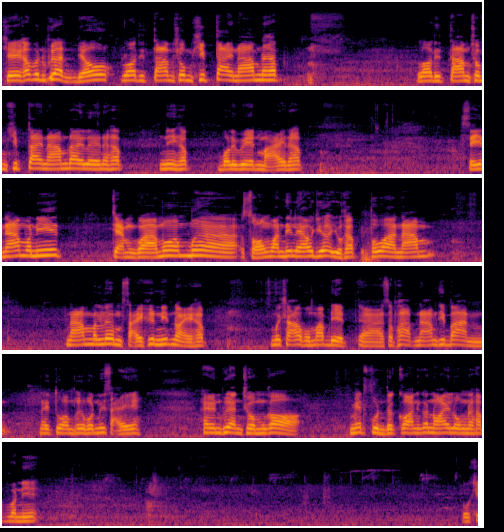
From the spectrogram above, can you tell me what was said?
เคครับเพื่อนๆเดี๋ยวรอติดตามชมคลิปใต้น้ำนะครับ รอติดตามชมคลิปใต้น้ำได้เลยนะครับ นี่ครับบริเวณหมายนะครับ สีน้ำวันนี้แจ่มกว่าเมื่อเมื่อสองวันที่แล้วเยอะอยู่ครับ เพราะว่าน้ำน้ำมันเริ่มใสขึ้นนิดหน่อยครับ เมื่อเช้าผมอัปเดตสภาพน้ำที่บ้านในตัวอำเภอพลวิสัย ให้เพื่อนๆชมก็เม็ดฝุ่นตะกอนก็น้อยลงนะครับ วันนี้ โอเค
